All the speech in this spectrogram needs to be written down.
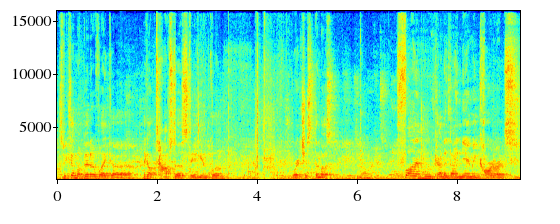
it's become a bit of like a, like how Topps does Stadium Club, where it's just the most, you know, fun kind of dynamic card arts.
